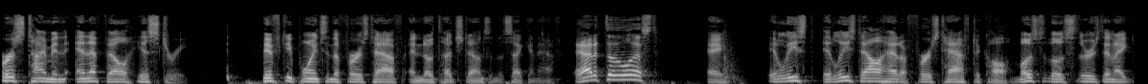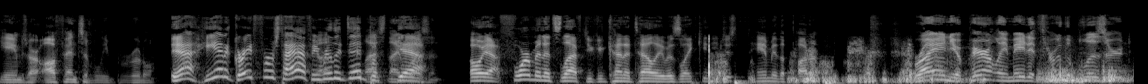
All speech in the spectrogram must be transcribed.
First time in NFL history. 50 points in the first half and no touchdowns in the second half. Add it to the list. Hey, at least at least Al had a first half to call. Most of those Thursday night games are offensively brutal. Yeah, he had a great first half. He Uh, really did. last but night yeah. wasn't. Oh yeah, four minutes left. You could kind of tell he was like, "Can you just hand me the putter?" Ryan, you apparently made it through the blizzard,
